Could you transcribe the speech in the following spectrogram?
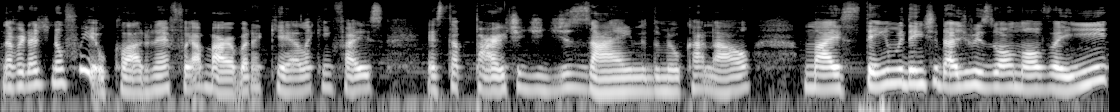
Na verdade, não fui eu, claro, né? Foi a Bárbara, que é ela quem faz esta parte de design do meu canal. Mas tem uma identidade visual nova aí.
